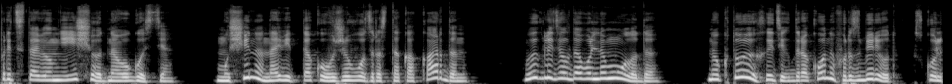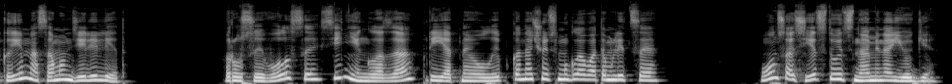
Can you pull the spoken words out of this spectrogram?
представил мне еще одного гостя. Мужчина на вид такого же возраста, как Карден, выглядел довольно молодо. Но кто их, этих драконов, разберет, сколько им на самом деле лет? Русые волосы, синие глаза, приятная улыбка на чуть смугловатом лице. Он соседствует с нами на юге.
